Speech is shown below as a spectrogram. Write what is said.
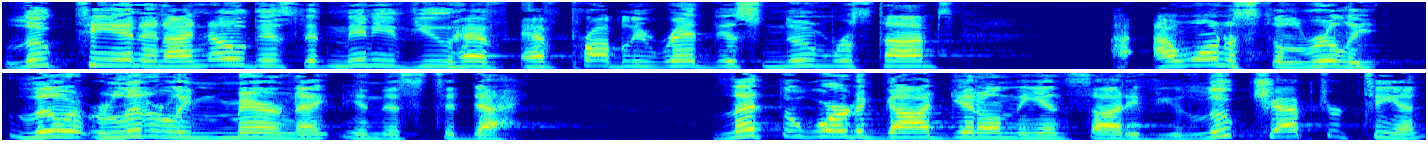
Luke 10, and I know this that many of you have, have probably read this numerous times. I, I want us to really, literally marinate in this today. Let the Word of God get on the inside of you. Luke chapter 10,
